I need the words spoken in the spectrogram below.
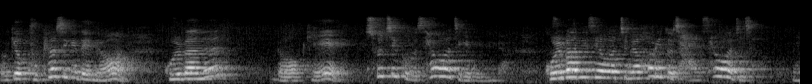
여기가 굽혀지게 되면 골반은 이렇게 수직으로 세워지게 됩니다. 골반이 세워지면 허리도 잘 세워지죠. 네.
